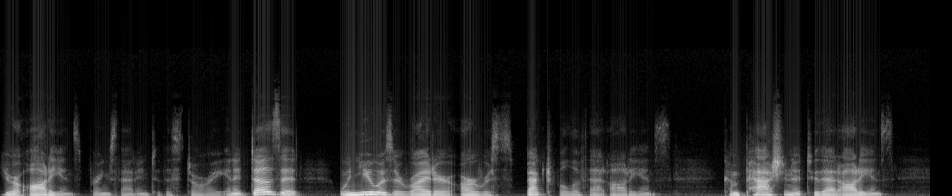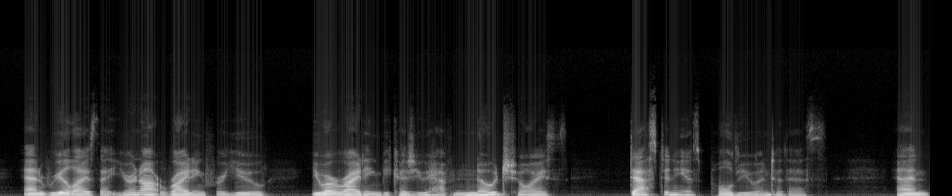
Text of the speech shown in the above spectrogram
Your audience brings that into the story, and it does it when you, as a writer, are respectful of that audience, compassionate to that audience, and realize that you're not writing for you, you are writing because you have no choice. Destiny has pulled you into this, and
